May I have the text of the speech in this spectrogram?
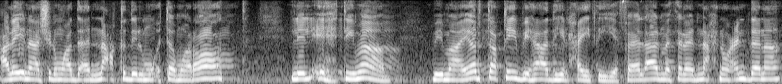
علينا شنو؟ ماذا ان نعقد المؤتمرات للاهتمام بما يرتقي بهذه الحيثية. فالآن مثلا نحن عندنا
